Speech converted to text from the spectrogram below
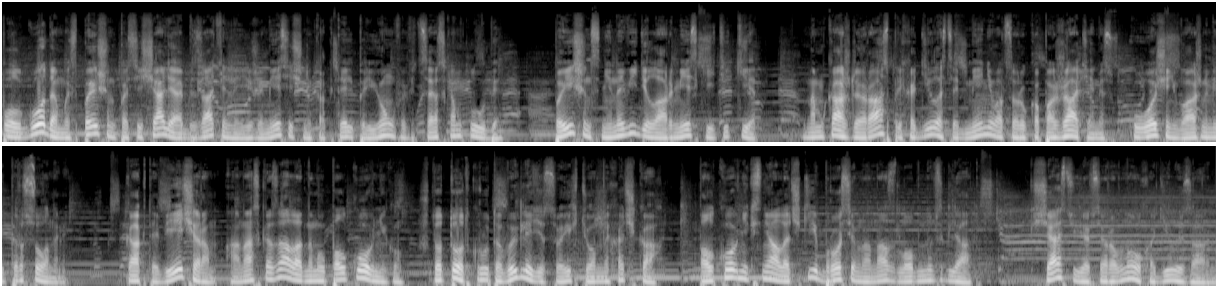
Полгода мы с Пейшен посещали обязательный ежемесячный коктейль-прием в офицерском клубе. Пейшенс ненавидела армейский этикет. Нам каждый раз приходилось обмениваться рукопожатиями с очень важными персонами. Как-то вечером она сказала одному полковнику, что тот круто выглядит в своих темных очках. Полковник снял очки, бросив на нас злобный взгляд. К счастью, я все равно уходил из армии.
